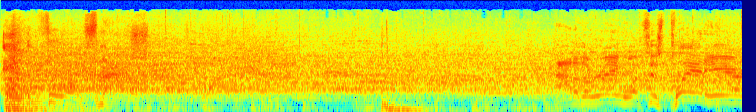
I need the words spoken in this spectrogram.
And the forearm smash. What's his plan here?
